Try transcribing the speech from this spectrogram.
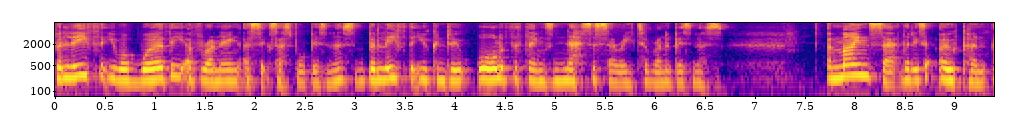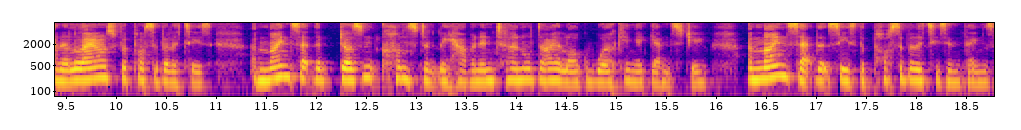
belief that you are worthy of running a successful business, belief that you can do all of the things necessary to run a business a mindset that is open and allows for possibilities, a mindset that doesn't constantly have an internal dialogue working against you, a mindset that sees the possibilities in things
